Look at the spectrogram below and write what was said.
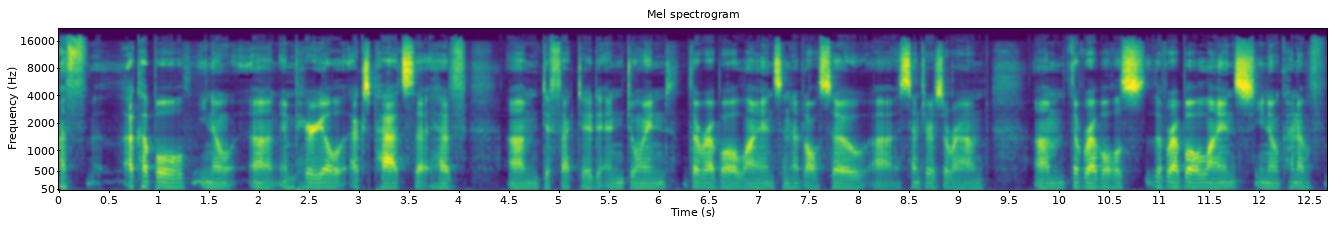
a, f- a couple, you know, um, imperial expats that have um, defected and joined the Rebel Alliance, and it also uh, centers around um, the rebels, the Rebel Alliance. You know, kind of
